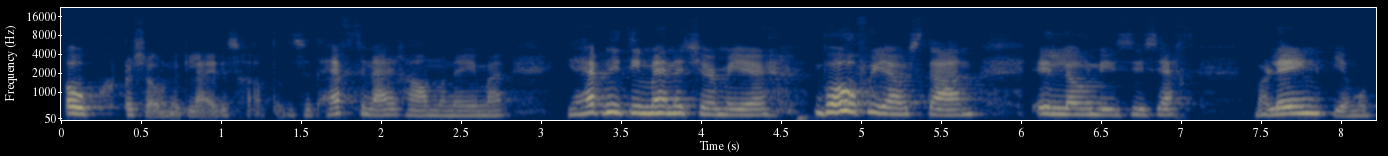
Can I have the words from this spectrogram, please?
ook persoonlijk leiderschap. Dat is het heft in eigen handen nemen. Je hebt niet die manager meer boven jou staan in Lonies die zegt: Marleen, je, moet,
